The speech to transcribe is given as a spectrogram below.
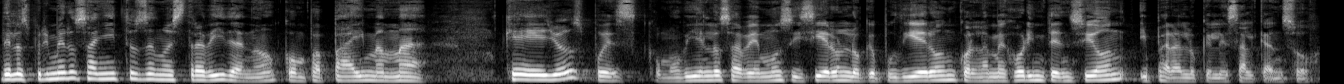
de los primeros añitos de nuestra vida, ¿no? Con papá y mamá que ellos, pues, como bien lo sabemos, hicieron lo que pudieron con la mejor intención y para lo que les alcanzó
